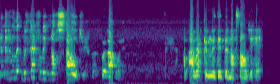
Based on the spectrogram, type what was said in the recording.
It was- it was definitely nostalgia. Put it that way. I reckon they did the nostalgia hit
